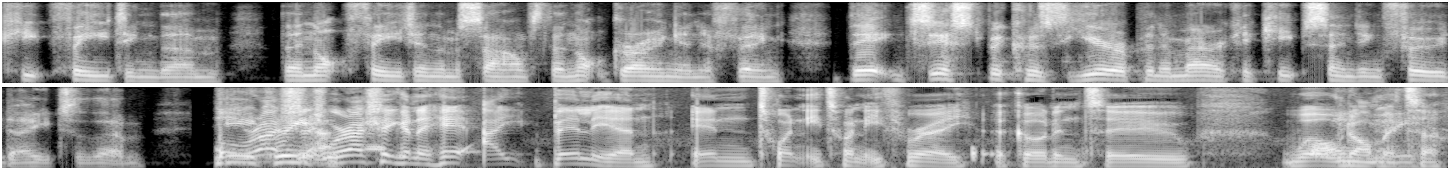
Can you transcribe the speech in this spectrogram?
keep feeding them. They're not feeding themselves. They're not growing anything. They exist because Europe and America keep sending food aid to them. Well, we're actually, we're actually going to hit eight billion in 2023, according to Worldometer.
